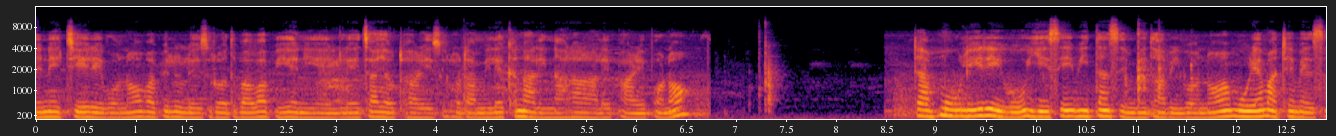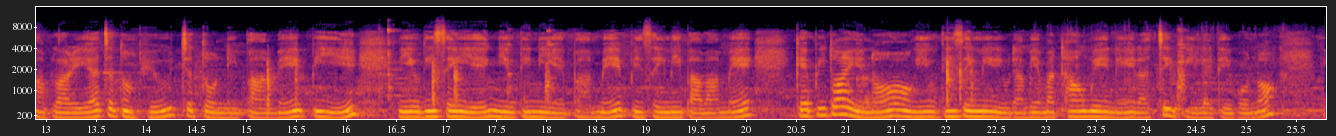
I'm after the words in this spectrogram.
နည်းနည်းကျဲတယ်ပေါ့နော်။ဘာဖြစ်လို့လဲဆိုတော့တဘာဝဘေးရနေရလဲကြားရောက်ထားတယ်ဆိုတော့ဒါမိလဲခဏလေးနားလာတာလည်းပါတယ်ပေါ့နော်။ ဒါမှုလေးတွေကိုရေဆေးပြီးတန့်စင်ပြီးသားပြီပေါ့နော်။မှုထဲမှာထည့်မဲ့ဆာပလာတွေကစက်သွန်ဖြူစက်သွန်နီပါမယ်ပြီးရင်ငရုတ်သီးစိမ့်ရဲ့ငရုတ်သီးနီရဲ့ပါမယ်ပင်စိမ့်လေးပါပါမယ်။ကဲပြီးတော့ရင်တော့ငရုတ်သီးစိမ့်လေးတွေကိုဒါမြန်မာထောင်းမင်းနဲ့ဒါကြိတ်ပေးလိုက်တယ်ပေါ့နော်။င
